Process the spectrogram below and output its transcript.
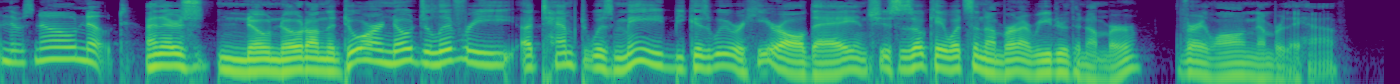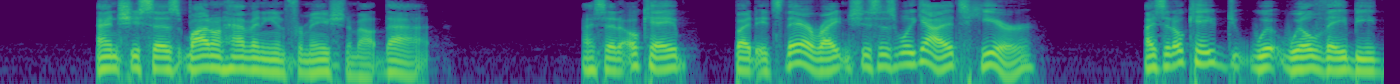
And there was no note. And there's no note on the door. No delivery attempt was made because we were here all day. And she says, okay, what's the number? And I read her the number, very long number they have. And she says, well, I don't have any information about that. I said, okay, but it's there, right? And she says, well, yeah, it's here. I said, okay, do, w- will they be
